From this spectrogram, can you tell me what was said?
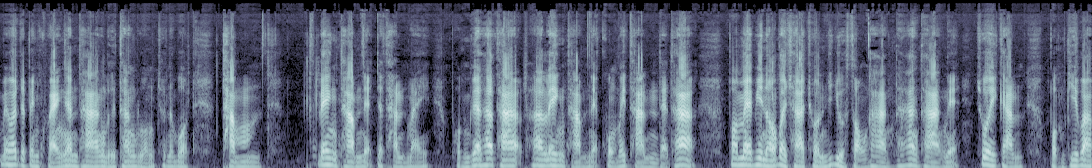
ไม่ว่าจะเป็นแขวงการทางหรือทางหลวงชนบททำเร่งทำเนี่ยจะทันไหม ผมก็ถ้าถ้าถ้าเร่งทำเนี่ยคงไม่ทัน แต่ถ้าพ่อแม่พี่น้องประชาชนที่อยู่สองข้างข้างทางเนี่ยช่วยกัน ผมคิดว่า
